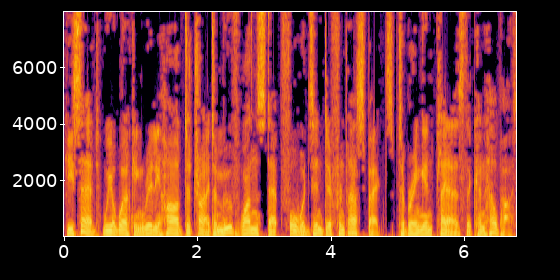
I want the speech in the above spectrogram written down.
He said, We are working really hard to try to move one step forwards in different aspects, to bring in players that can help us.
